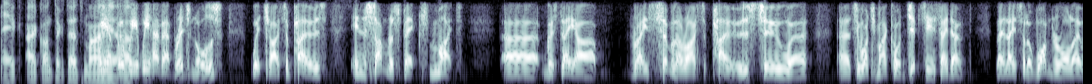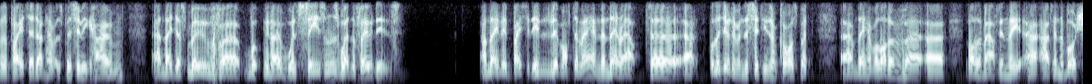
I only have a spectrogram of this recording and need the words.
I, I contacted my. We have, uh, we, we have Aboriginals, which I suppose, in some respects, might, uh, because they are very similar, I suppose, to uh, uh, to what you might call gypsies. They don't, they they sort of wander all over the place. They don't have a specific home, and they just move, uh, you know, with seasons where the food is. And they live, basically live off the land, and they're out, uh, out. Well, they do live in the cities, of course, but um, they have a lot of uh, uh, a lot of them out in the uh, out in the bush.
